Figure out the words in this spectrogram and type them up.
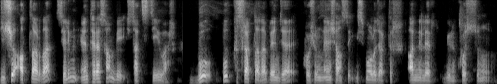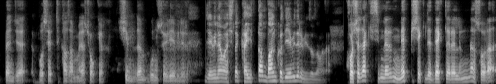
Dişi atlarda Selim'in enteresan bir istatistiği var. Bu bu kısrakla da bence koşunun en şanslı ismi olacaktır. Anneler günü koşusunu bence Bosetti kazanmaya çok yakın. Şimdiden bunu söyleyebilirim. Cemile maçta kayıttan banko diyebilir miyiz o zaman? Koşacak isimlerin net bir şekilde deklarelerinden sonra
